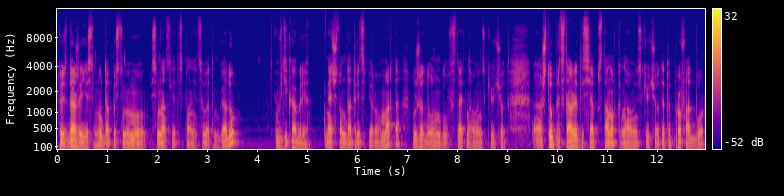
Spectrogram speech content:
То есть даже если, ну, допустим, ему 17 лет исполняется в этом году, в декабре, значит, он до 31 марта уже должен был встать на воинский учет. Э, что представляет из себя постановка на воинский учет? Это профотбор,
